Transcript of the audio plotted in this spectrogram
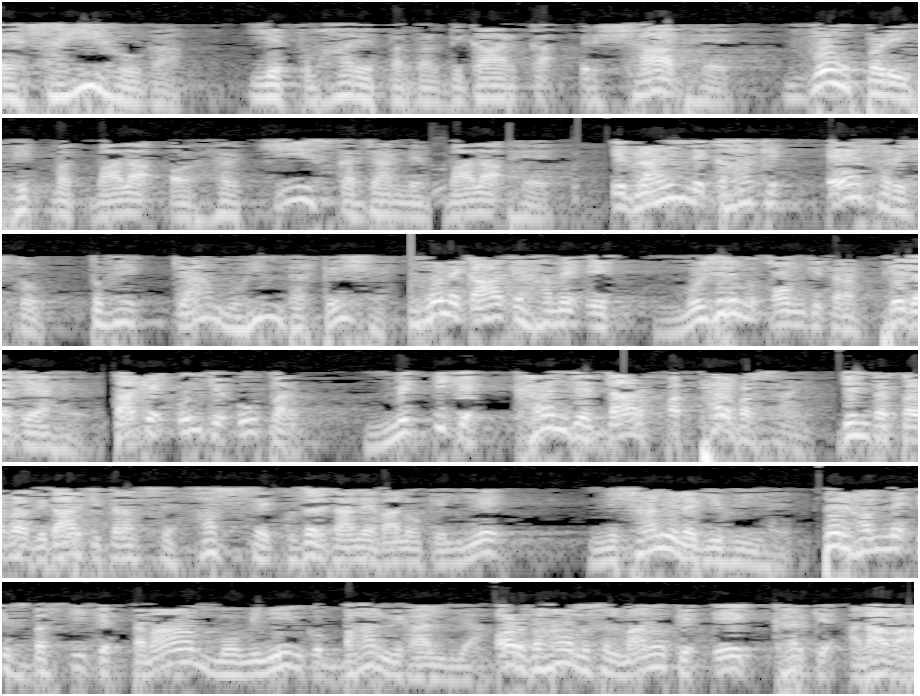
ایسا ہی ہوگا۔ یہ تمہارے پروردگار کا ارشاد ہے۔ وہ بڑی حکمت والا اور ہر چیز کا جاننے والا ہے۔ ابراہیم نے کہا کہ، اے فرشتوں تمہیں کیا مہم درپیش ہے؟ انہوں نے کہا کہ، ہمیں ایک مجرم قوم کی طرف بھیجا گیا ہے تاکہ ان کے اوپر مٹی کے کھرنجے دار پتھر برسائیں، جن پر پروردگار کی طرف سے ہس سے گزر جانے والوں کے لیے نشانی لگی ہوئی ہے۔ پھر ہم نے اس بستی کے تمام مومنین کو باہر نکال لیا اور وہاں مسلمانوں کے ایک گھر کے علاوہ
